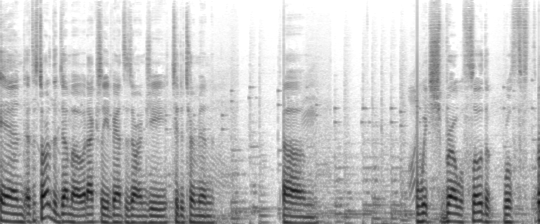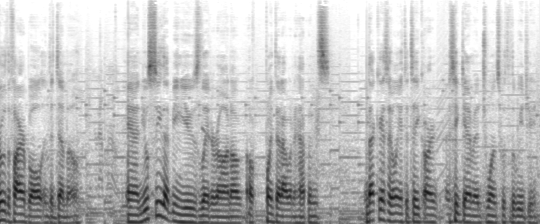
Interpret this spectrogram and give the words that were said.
And at the start of the demo, it actually advances RNG to determine um, which bro will flow the will throw the fireball in the demo. And you'll see that being used later on. I'll, I'll point that out when it happens. In that case, I only have to take take damage once with Luigi.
